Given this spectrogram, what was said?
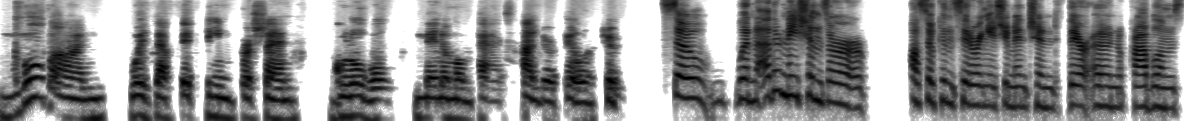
move on with the 15% global minimum tax under Pillar 2. So, when other nations are also considering, as you mentioned, their own problems,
